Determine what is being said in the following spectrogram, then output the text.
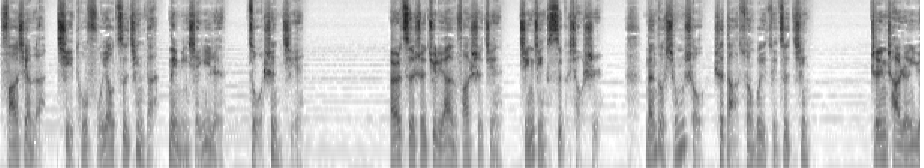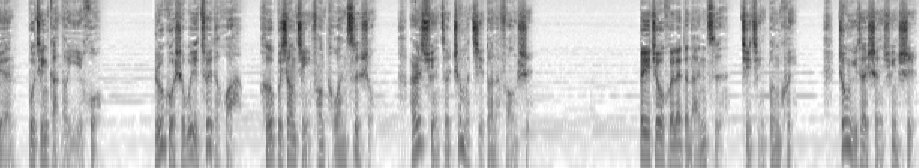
发现了企图服药自尽的那名嫌疑人左胜杰。而此时距离案发时间仅仅四个小时，难道凶手是打算畏罪自尽？侦查人员不禁感到疑惑：如果是畏罪的话，何不向警方投案自首？而选择这么极端的方式，被救回来的男子几近崩溃，终于在审讯室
